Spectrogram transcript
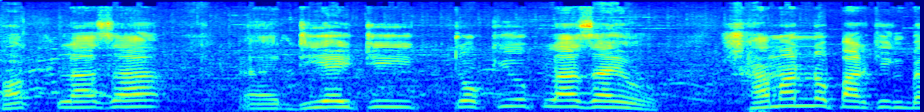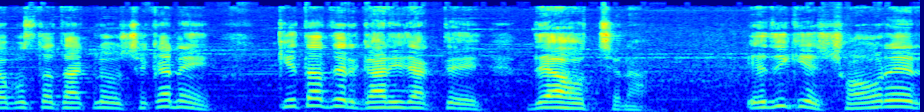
হক প্লাজা ডিআইটি টোকিও প্লাজায়ও সামান্য পার্কিং ব্যবস্থা থাকলেও সেখানে ক্রেতাদের গাড়ি রাখতে দেওয়া হচ্ছে না। এদিকে শহরের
